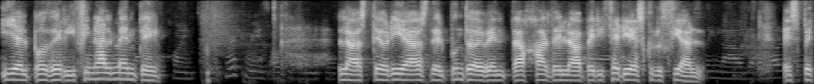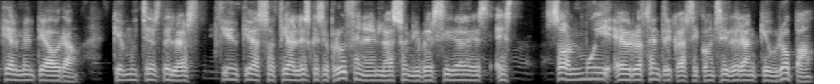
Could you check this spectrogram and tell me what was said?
y el poder. Y finalmente, las teorías del punto de ventaja de la periferia es crucial, especialmente ahora que muchas de las ciencias sociales que se producen en las universidades son muy eurocéntricas y consideran que Europa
